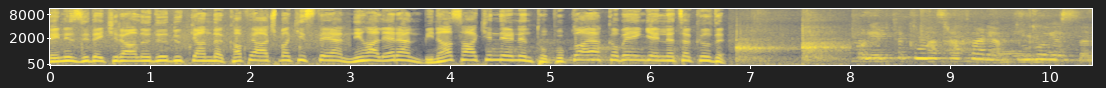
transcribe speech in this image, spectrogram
Denizli'de kiraladığı dükkanda kafe açmak isteyen Nihal Eren bina sakinlerinin topuklu ayakkabı engeline takıldı. Takım masraflar yaptım. Boyası,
